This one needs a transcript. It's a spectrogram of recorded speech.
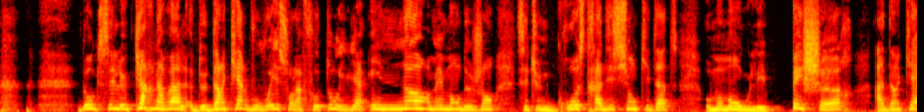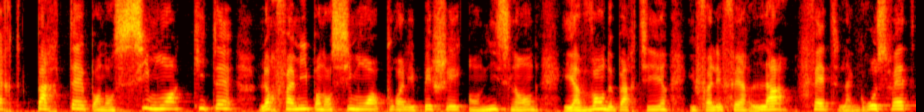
Donc c'est le carnaval de Dunkerque. Vous voyez sur la photo, il y a énormément de gens. C'est une grosse tradition qui date au moment où les pêcheurs à Dunkerque partaient pendant six mois, quittaient leur famille pendant six mois pour aller pêcher en Islande. Et avant de partir, il fallait faire la fête, la grosse fête.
